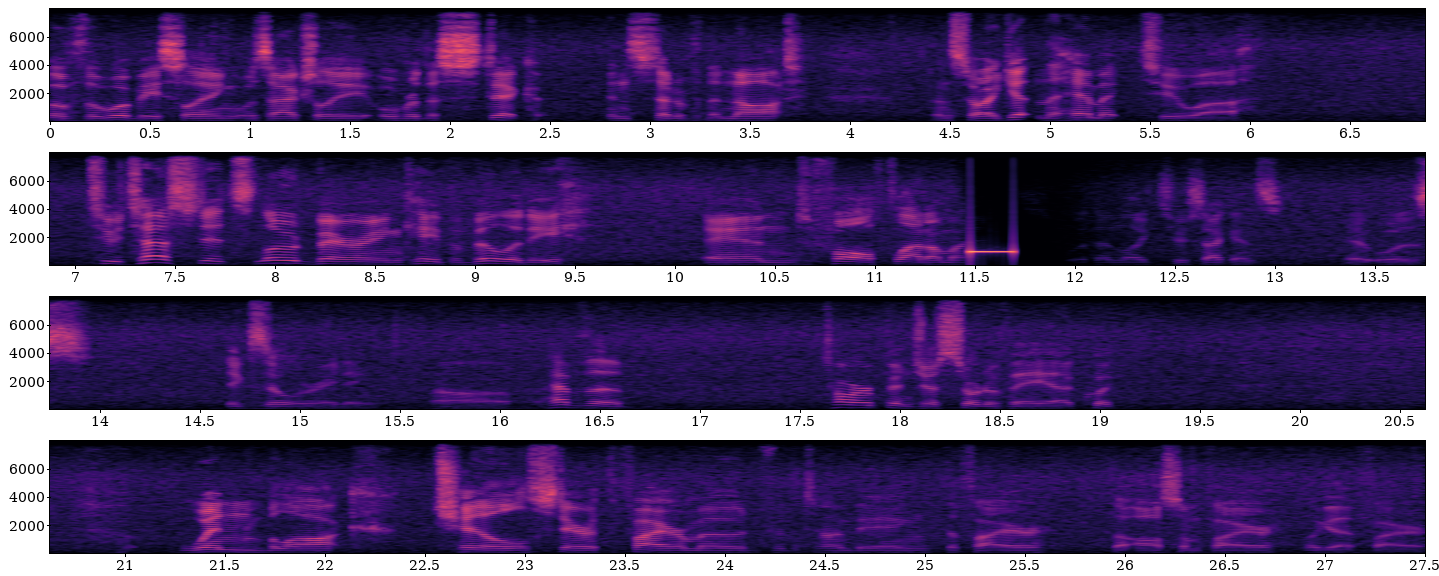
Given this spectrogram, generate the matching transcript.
of the whoopie sling was actually over the stick instead of the knot, and so I get in the hammock to uh, to test its load bearing capability and fall flat on my within like two seconds. It was exhilarating. Uh, have the tarp and just sort of a, a quick wind block, chill, stare at the fire mode for the time being. The fire, the awesome fire. Look at that fire.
